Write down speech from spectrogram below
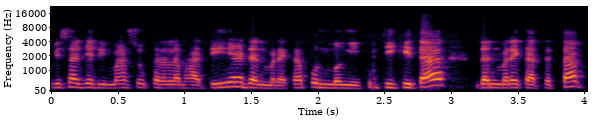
bisa jadi masuk ke dalam hatinya dan mereka pun mengikuti kita dan mereka tetap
